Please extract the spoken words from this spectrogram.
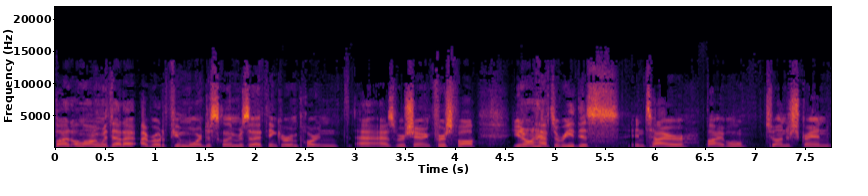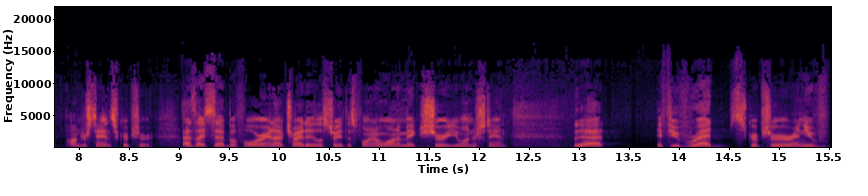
but along with that, I, I, wrote a few more disclaimers that I think are important uh, as we're sharing. First of all, you don't have to read this entire Bible to understand, understand Scripture. As I said before, and I've tried to illustrate this point, I want to make sure you understand that if you've read Scripture and you've,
